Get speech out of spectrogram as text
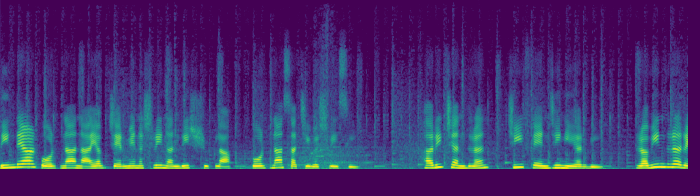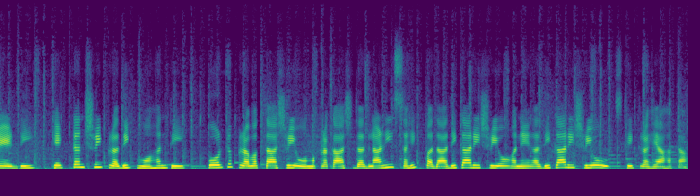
દીનદયાળ કોર્ટના નાયબ ચેરમેન શ્રી નંદીશ શુક્લા કોર્ટના સચિવ Shri C. Harichandran chief engineer V Ravindra Reddy captain Shri Pradeep Mohanty court પ્રવક્તા શ્રી ઓમપ્રકાશ દદલાણી સહિત પદાધિકારીશ્રીઓ અને અધિકારીશ્રીઓ ઉપસ્થિત રહ્યા હતા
